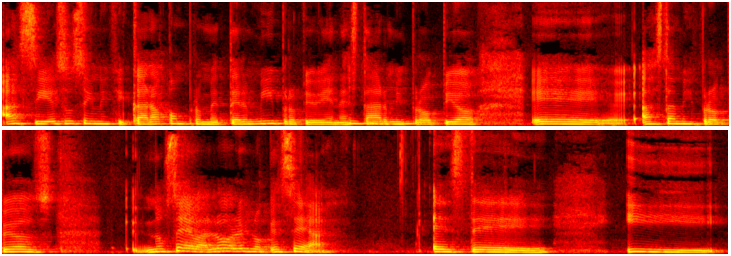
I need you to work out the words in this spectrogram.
así eso significara comprometer mi propio bienestar, mi propio, eh, hasta mis propios no sé, valores, lo que sea. Este, y,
